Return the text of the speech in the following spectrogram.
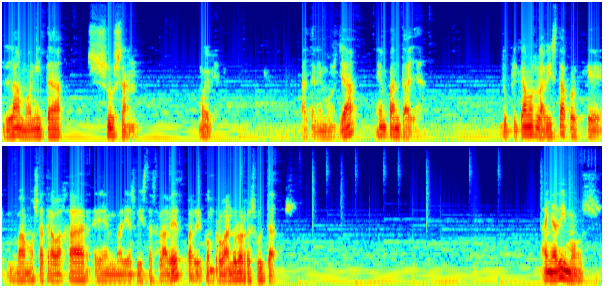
la monita Susan. Muy bien. La tenemos ya en pantalla. Duplicamos la vista porque vamos a trabajar en varias vistas a la vez para ir comprobando los resultados. Añadimos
